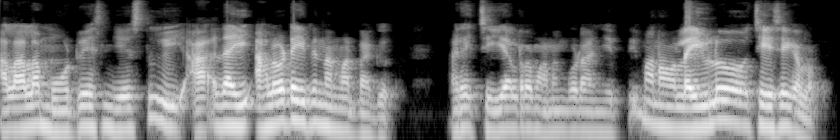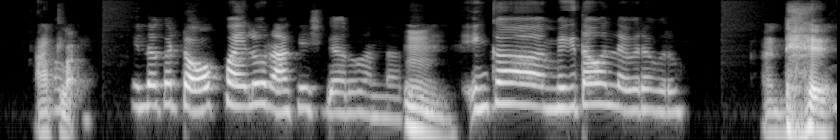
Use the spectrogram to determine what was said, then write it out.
అలా అలా మోటివేషన్ చేస్తూ అది అలవాటు అయిపోయింది అనమాట నాకు. అరే చెయ్యాలరా మనం కూడా అని చెప్పి మనం లైవ్లో చేసేయగలం. అట్లా. ఇందాక టాప్ ఫైవ్లో రాకేష్ గారు అన్నారు. ఇంకా మిగతా వాళ్ళు ఎవరెవరు? అంటే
